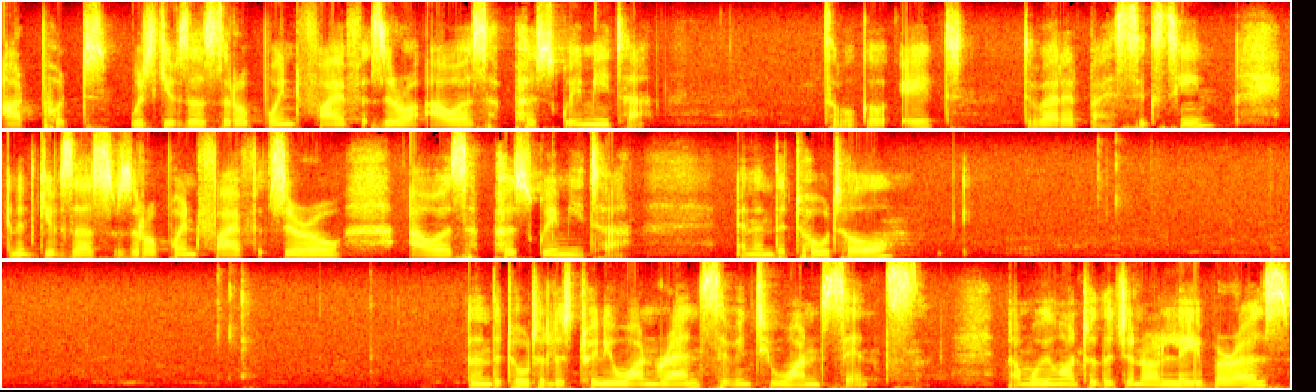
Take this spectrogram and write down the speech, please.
output which gives us 0.50 hours per square meter. So we'll go 8 divided by 16 and it gives us 0.50 hours per square meter. And then the total and the total is 21 rand 71 cents. Now moving on to the general laborers.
